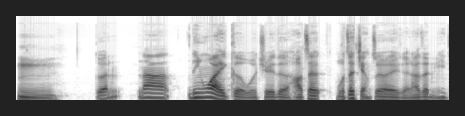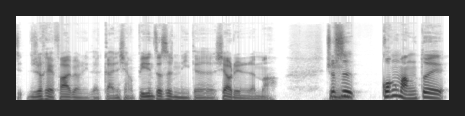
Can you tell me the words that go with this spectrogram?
嗯，对。那另外一个，我觉得好，再我再讲最后一个，然后再你你就可以发表你的感想。毕竟这是你的笑脸人嘛。就是光芒队，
